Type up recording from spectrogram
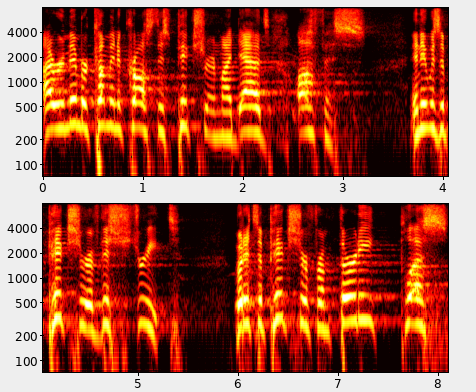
I remember coming across this picture in my dad's office, and it was a picture of this street, but it's a picture from 30 plus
